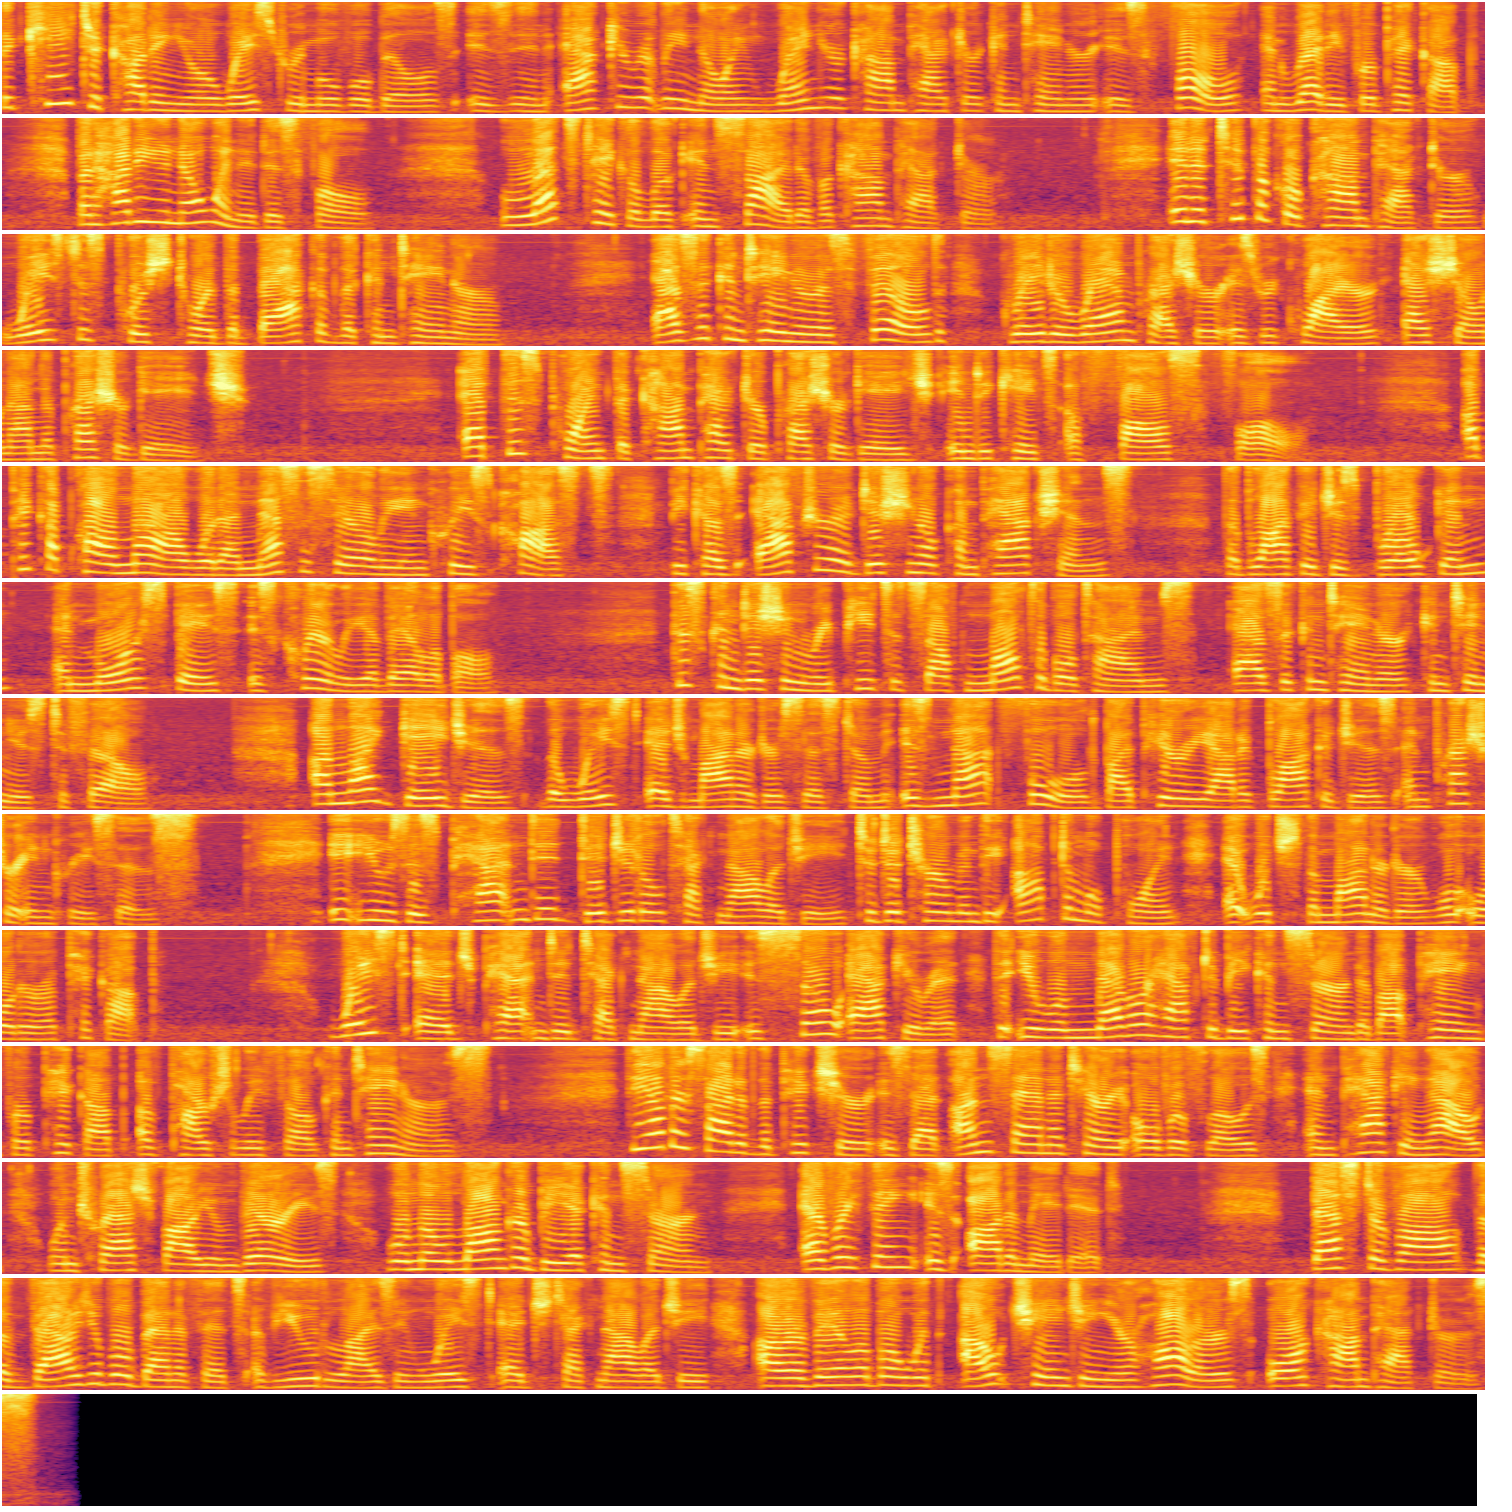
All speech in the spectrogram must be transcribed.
The key to cutting your waste removal bills is in accurately knowing when your compactor container is full and ready for pickup. But how do you know when it is full? Let's take a look inside of a compactor. In a typical compactor, waste is pushed toward the back of the container. As the container is filled, greater ram pressure is required as shown on the pressure gauge. At this point, the compactor pressure gauge indicates a false full. A pickup call now would unnecessarily increase costs because after additional compactions, the blockage is broken and more space is clearly available. This condition repeats itself multiple times as the container continues to fill. Unlike gauges, the waste edge monitor system is not fooled by periodic blockages and pressure increases. It uses patented digital technology to determine the optimal point at which the monitor will order a pickup. Waste Edge patented technology is so accurate that you will never have to be concerned about paying for pickup of partially filled containers. The other side of the picture is that unsanitary overflows and packing out when trash volume varies will no longer be a concern. Everything is automated. Best of all, the valuable benefits of utilizing Waste Edge technology are available without changing your haulers or compactors.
